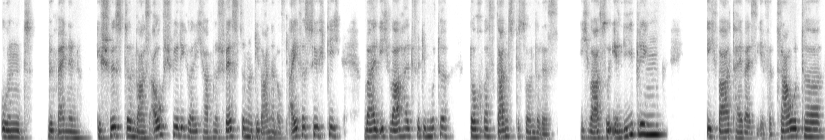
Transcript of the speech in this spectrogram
Und mit meinen Geschwistern war es auch schwierig, weil ich habe nur Schwestern und die waren dann oft eifersüchtig weil ich war halt für die Mutter doch was ganz Besonderes. Ich war so ihr Liebling, ich war teilweise ihr Vertrauter,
